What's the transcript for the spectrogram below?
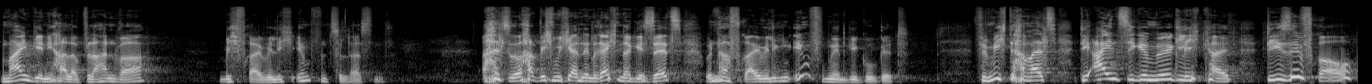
Mein genialer Plan war, mich freiwillig impfen zu lassen. Also habe ich mich an den Rechner gesetzt und nach freiwilligen Impfungen gegoogelt. Für mich damals die einzige Möglichkeit, diese Frau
